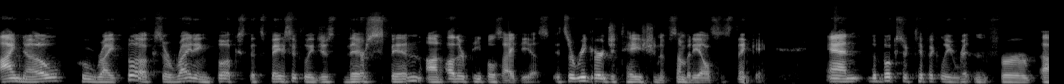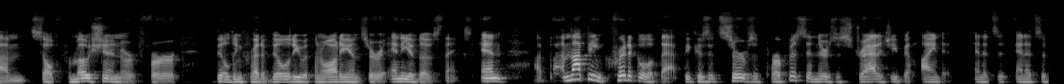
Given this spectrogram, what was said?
I know who write books are writing books that's basically just their spin on other people's ideas. It's a regurgitation of somebody else's thinking. And the books are typically written for um, self promotion or for building credibility with an audience or any of those things. And I'm not being critical of that because it serves a purpose and there's a strategy behind it. And it's a, and it's a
